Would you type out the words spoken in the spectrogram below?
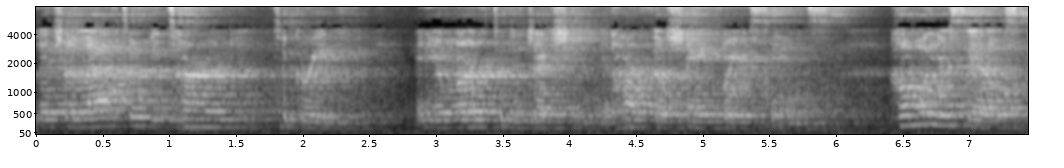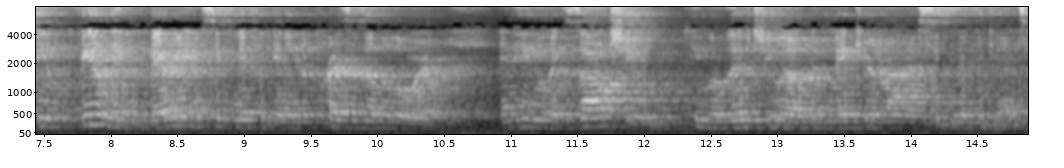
Let your laughter be turned to grief, and your mirth to dejection, and heartfelt shame for your sins. Humble yourselves, feel, feeling very insignificant in the presence of the Lord, and He will exalt you, He will lift you up, and make your lives significant.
